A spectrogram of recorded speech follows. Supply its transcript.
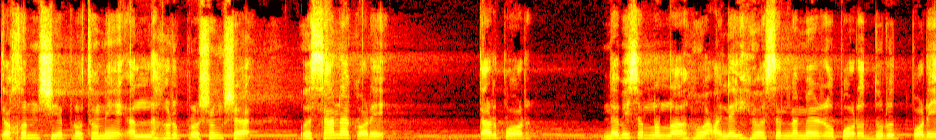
তখন সে প্রথমে আল্লাহর প্রশংসা ও সানা করে। তারপর নবী সাল্লাল্লাহু আলাইহি ওয়াসাল্লামের ওপর দুরুদ পড়ে,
